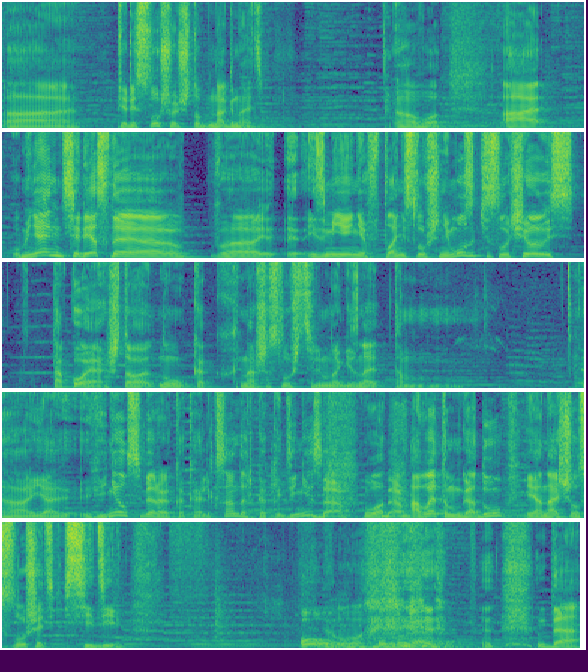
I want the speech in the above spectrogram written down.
э, переслушивать, чтобы нагнать. А, вот. А у меня интересное э, изменение в плане слушания музыки случилось такое, что, ну, как наши слушатели многие знают, там э, я винил собираю, как и Александр, как и Денис. Да. Вот. Да. А в этом году я начал слушать CD. О. Да.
